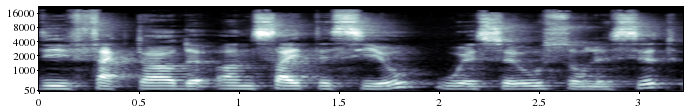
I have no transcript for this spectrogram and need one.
des facteurs de on-site SEO ou SEO sur le site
